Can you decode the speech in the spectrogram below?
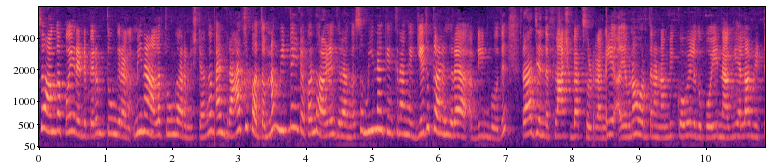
ஸோ அங்கே போய் ரெண்டு பேரும் தூங்குறாங்க. மீனா நல்லா தூங்க ஆரம்பிச்சிட்டாங்க. அண்ட் ராஜ் பார்த்தோம்னா மிட் நைட் உட்காந்து அழுகுறாங்க. ஸோ மீனா கேட்குறாங்க எதுக்கு அழுகுற? அப்படின் போது ராஜ் அந்த ஃப்ளாஷ்பேக் சொல்கிறாங்க எவனோ ஒருத்தனை நம்பி கோவிலுக்கு போய் நகையெல்லாம் விட்டு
